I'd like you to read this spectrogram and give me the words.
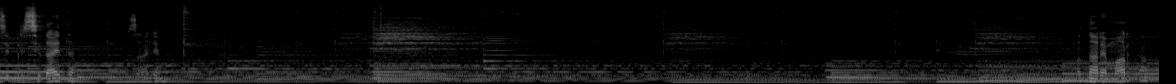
Друзі, присідайте в залі. Одна ремарка.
